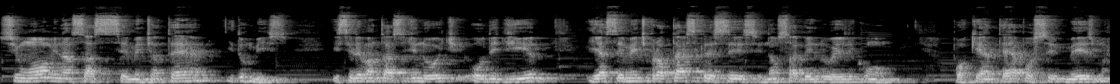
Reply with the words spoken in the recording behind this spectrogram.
se um homem lançasse semente à terra e dormisse, e se levantasse de noite ou de dia, e a semente brotasse e crescesse, não sabendo ele como, porque a terra por si mesma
